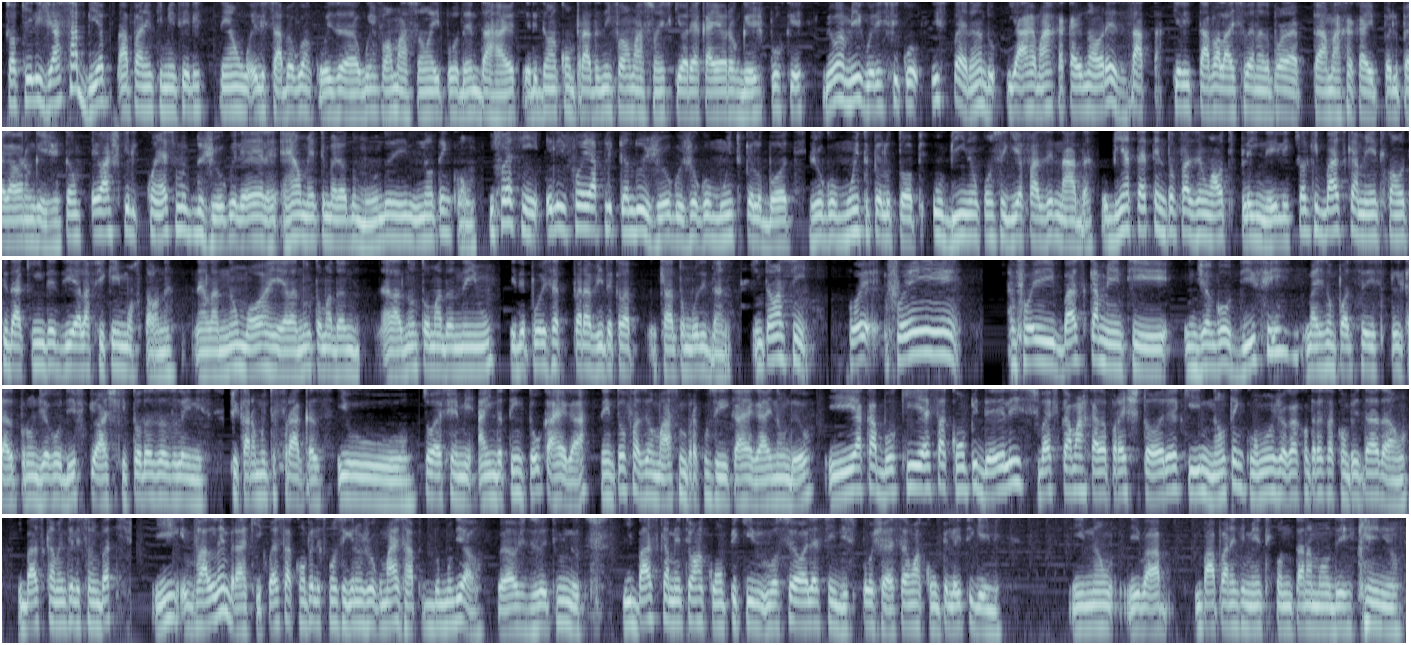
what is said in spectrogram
Só que ele já sabia, aparentemente ele tem um, ele sabe alguma coisa, alguma informação aí por dentro da Riot. Ele deu uma comprada de informações que hora ia cair Oranguejo, porque meu amigo, ele ficou esperando e a marca caiu na hora exata que ele tava lá esperando pra, pra marca cair, pra ele pegar o Oranguejo. Então, eu acho que ele conhece muito do jogo, ele é, é realmente o melhor do mundo e não tem como. E foi assim, ele foi aplicando o jogo, jogou muito pelo bot, jogou muito pelo top. O Bin não conseguia fazer nada. O Bin até tentou fazer um outplay nele, só que basicamente com a ult da Kindred ela fica imortal, né? Ela não morre, ela não toma dano, ela não toma dano nenhum e depois recupera a vida que ela, que ela tomou de dano. Então assim, foi foi foi basicamente um jungle diff, mas não pode ser explicado por um jungle diff, que eu acho que todas as lanes ficaram muito fracas e o Soul FM ainda tentou carregar, tentou fazer o máximo para conseguir carregar e não deu. E acabou que essa comp deles vai ficar marcada para a história que não tem como jogar contra essa comp da Down. E basicamente eles são imbatíveis. E vale lembrar que com essa comp eles conseguiram o jogo mais rápido do Mundial, foi aos 18 minutos. E basicamente é uma comp que você olha assim e diz, poxa, essa é uma comp late game. E não. E aparentemente quando tá na mão de Canyon,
